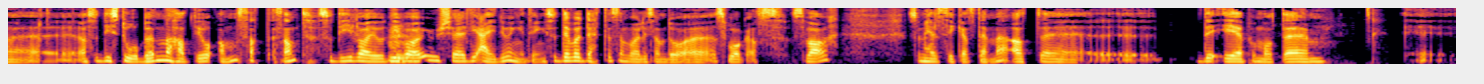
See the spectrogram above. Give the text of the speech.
eh, Altså, de storbøndene hadde jo ansatte, sant? Så de var jo, de Mm. var jo ikke De eide jo ingenting. Så det var jo dette som var liksom da eh, svogers svar, som helt sikkert stemmer, at uh, det er på en måte uh,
